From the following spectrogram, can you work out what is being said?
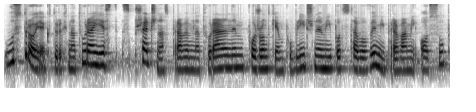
Ustroje, których natura jest sprzeczna z prawem naturalnym, porządkiem publicznym i podstawowymi prawami osób,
